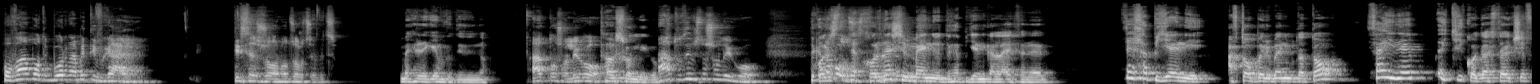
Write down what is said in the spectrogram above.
φοβάμαι ότι μπορεί να μην τη βγάλει τη σεζόν ο Τζόρτζεβιτς. Μέχρι Δεκέμβριο τη δίνω. Α, τόσο λίγο; Τόσο λίγο. Α, του δίνεις τόσο λίγο. Τι Χωρίς, κάνω, χωρίς να σημαίνει ότι δεν θα πηγαίνει καλά η Φενέρ. Δεν θα πηγαίνει αυτό που περιμένουμε το top. Θα είναι εκεί κοντά στο 6-7.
